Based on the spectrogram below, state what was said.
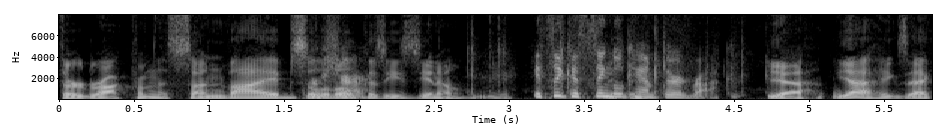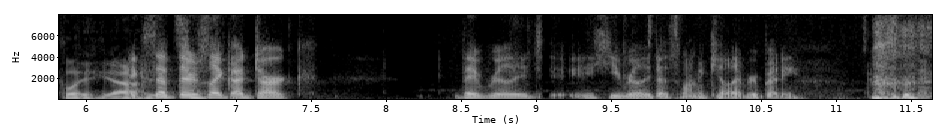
Third Rock from the Sun vibes a For little sure. because he's, you know, it's like a single camp third rock yeah, yeah, exactly, yeah. except there's uh, like a dark they really do, he really does want to kill everybody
